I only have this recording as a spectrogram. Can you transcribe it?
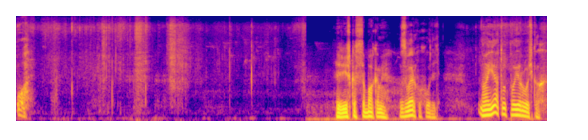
О! Ріжка з собаками зверху ходить. Ну а я тут по ірочках.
